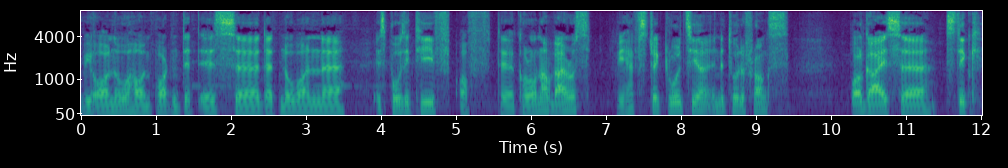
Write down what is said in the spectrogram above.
We all know how important it is uh, that no one uh, is positive of the coronavirus. We have strict rules here in the Tour de France. All guys uh, stick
